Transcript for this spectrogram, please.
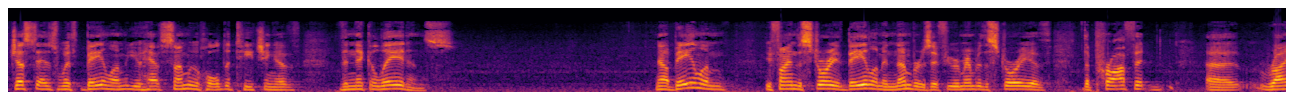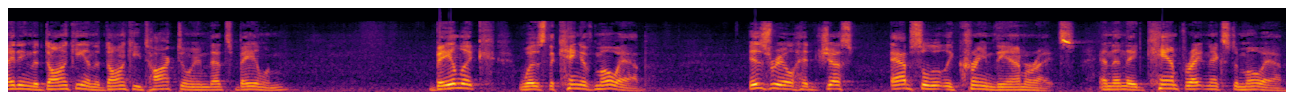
just as with Balaam, you have some who hold the teaching of the Nicolaitans. Now, Balaam, you find the story of Balaam in Numbers. If you remember the story of the prophet uh, riding the donkey and the donkey talked to him, that's Balaam. Balak was the king of Moab. Israel had just absolutely creamed the Amorites. And then they'd camped right next to Moab.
